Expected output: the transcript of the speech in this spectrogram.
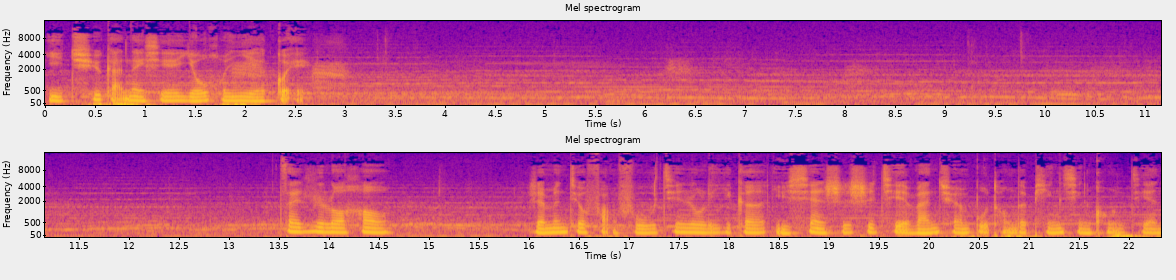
以驱赶那些游魂野鬼。在日落后，人们就仿佛进入了一个与现实世界完全不同的平行空间，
